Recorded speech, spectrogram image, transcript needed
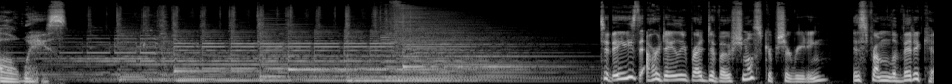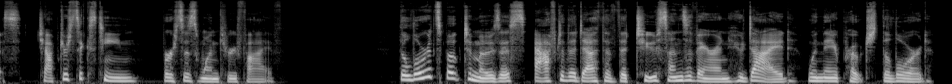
always. Today's Our Daily Bread devotional scripture reading is from Leviticus chapter 16, verses 1 through 5. The Lord spoke to Moses after the death of the two sons of Aaron who died when they approached the Lord.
